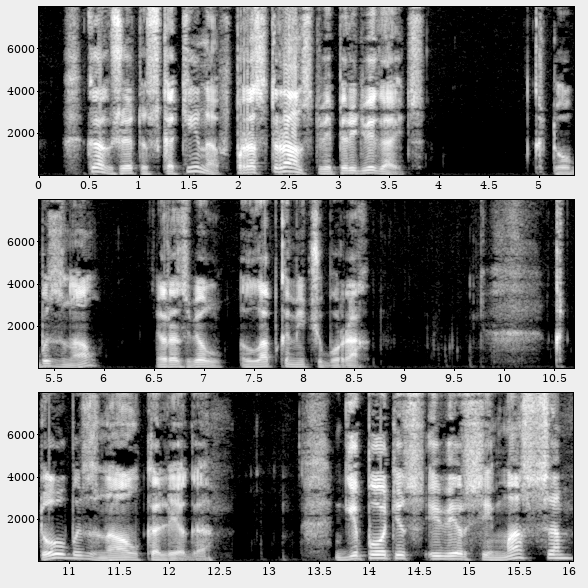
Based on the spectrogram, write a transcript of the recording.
— «как же эта скотина в пространстве передвигается?» «Кто бы знал», — развел лапками Чубурах. «Кто бы знал, коллега». Гипотез и версий масса,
